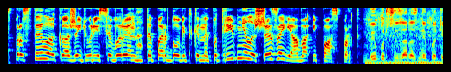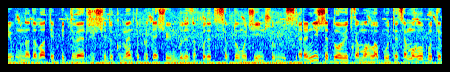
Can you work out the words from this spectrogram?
спростила, каже Юрій Северин. Тепер довідки не потрібні, лише заява і паспорт. Виборцю зараз не потрібно надавати підтверджуючі документи про те, що він буде знаходитися в тому чи іншому місці. Раніше довідка могла бути. Це могло бути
